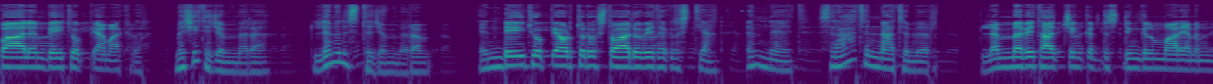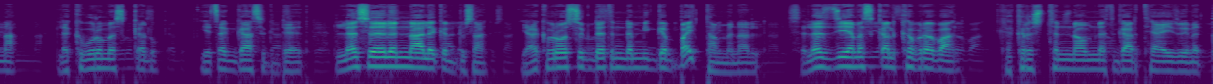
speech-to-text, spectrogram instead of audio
በዓልን በኢትዮጵያ ማክበር መቼ ተጀመረ? ለምንስ ተጀመረም? እንደ ኢትዮጵያ ኦርቶዶክስ ተዋሕዶ ቤተ ክርስቲያን እምነት ሥርዓትና ትምህርት ለእመቤታችን ቅድስት ድንግል ማርያምና ለክቡር መስቀሉ የጸጋ ስግደት፣ ለስዕልና ለቅዱሳን የአክብሮት ስግደት እንደሚገባ ይታመናል። ስለዚህ የመስቀል ክብረ በዓል ከክርስትናው እምነት ጋር ተያይዞ የመጣ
